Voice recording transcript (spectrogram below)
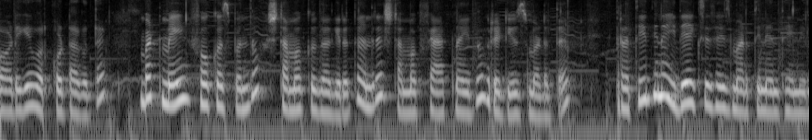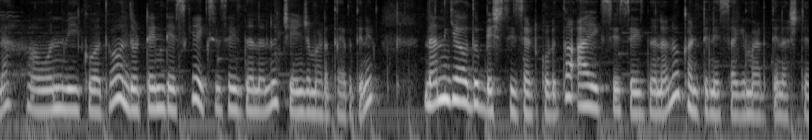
ಬಾಡಿಗೆ ವರ್ಕೌಟ್ ಆಗುತ್ತೆ. ಬಟ್ ಮೇನ್ ಫೋಕಸ್ ಬಂದು ಸ್ಟಮಕ್ಗಾಗಿರುತ್ತೆ ಅಂದರೆ ಸ್ಟಮಕ್ ಫ್ಯಾಟ್ನ ಇದು ರೆಡ್ಯೂಸ್ ಮಾಡುತ್ತೆ. ಪ್ರತಿದಿನ ಇದೇ ಎಕ್ಸಸೈಸ್ ಮಾಡ್ತೀನಿ ಅಂತ ಏನಿಲ್ಲ. ಒಂದು ವೀಕು ಅಥವಾ ಒಂದು ಟೆನ್ ಡೇಸ್ಗೆ ಎಕ್ಸಸೈಸ್ನ ನಾನು ಚೇಂಜ್ ಮಾಡ್ತಾ ಇರ್ತೀನಿ. ನನಗೆ ಯಾವುದು ಬೆಸ್ಟ್ ರಿಸಲ್ಟ್ ಕೊಡುತ್ತೋ ಆ ಎಕ್ಸಸೈಸ್ನ ನಾನು ಕಂಟಿನ್ಯೂಸ್ ಆಗಿ ಮಾಡ್ತೀನಿ ಅಷ್ಟೇ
